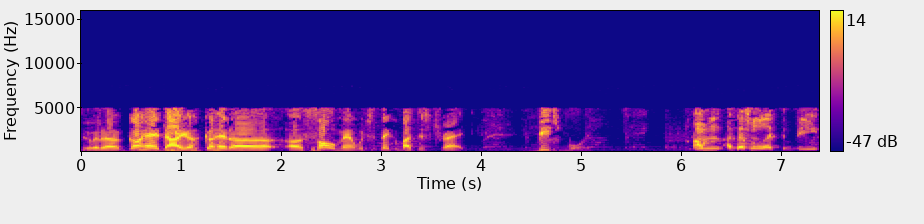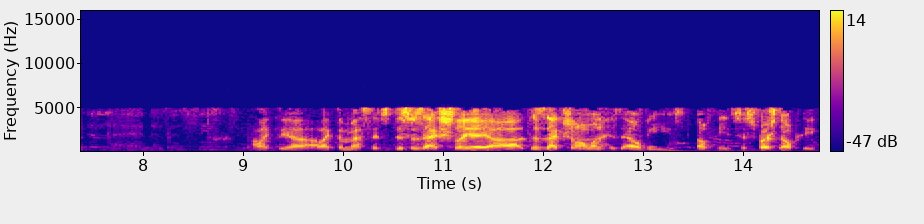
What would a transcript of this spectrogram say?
But, uh, go ahead, Daya. Go ahead, uh, uh, Soul Man. What you think about this track, Beach Boy? Um, I definitely like the beat. I like the uh, I like the message. This was actually a uh, this is actually on one of his LBs, LPs, his first LP.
